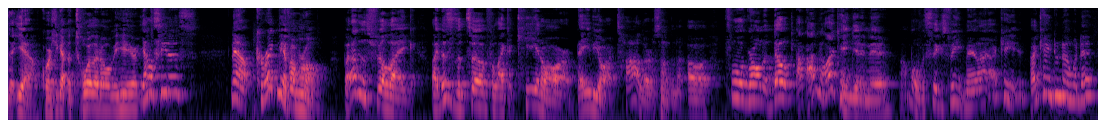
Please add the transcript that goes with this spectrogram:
yeah, of course, you got the toilet over here. Y'all see this? Now, correct me if I'm wrong, but I just feel like like this is a tub for like a kid or a baby or a toddler or something. A full grown adult. I, I, know I can't get in there. I'm over six feet, man. I, I, can't I can't do nothing with that.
